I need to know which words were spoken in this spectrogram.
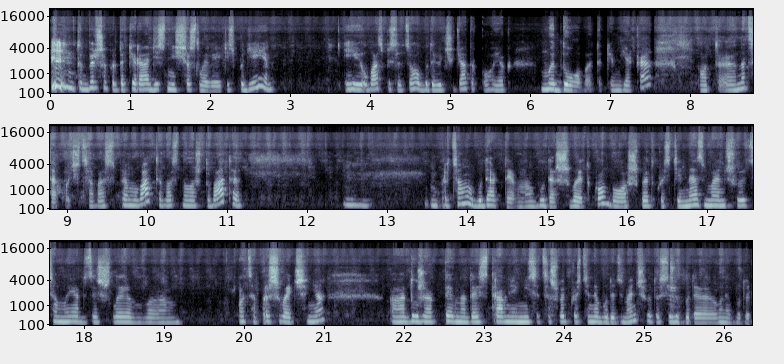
тут більше про такі радісні, щасливі якісь події. І у вас після цього буде відчуття такого, як медове, таке м'яке. От е, на це хочеться вас спрямувати, вас налаштувати. При цьому буде активно, буде швидко, бо швидкості не зменшуються. Ми як зайшли в е, оце пришвидшення. Дуже активно, десь з травня місяця швидкості не будуть зменшуватися, їх буде, вони будуть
